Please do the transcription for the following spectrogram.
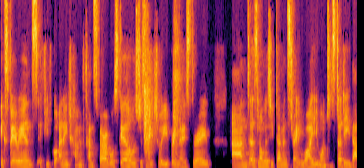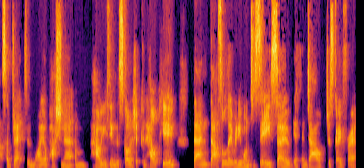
experience, if you've got any kind of transferable skills, just make sure you bring those through. And as long as you demonstrate why you want to study that subject and why you're passionate and how you think the scholarship can help you, then that's all they really want to see. So if in doubt, just go for it.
